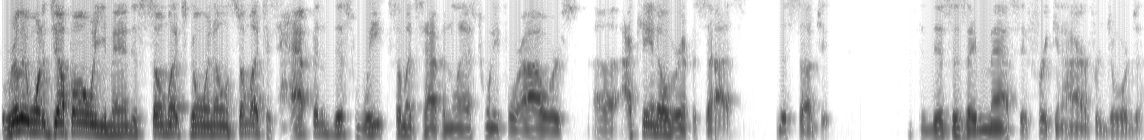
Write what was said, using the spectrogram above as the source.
we really want to jump on with you, man. There's so much going on. So much has happened this week. So much has happened in the last 24 hours. Uh, I can't overemphasize this subject. This is a massive freaking hire for Georgia.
